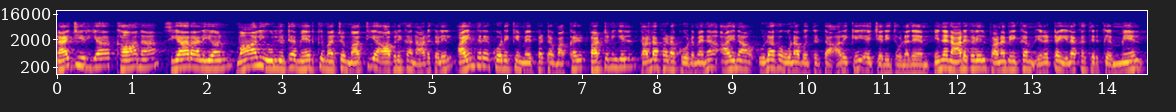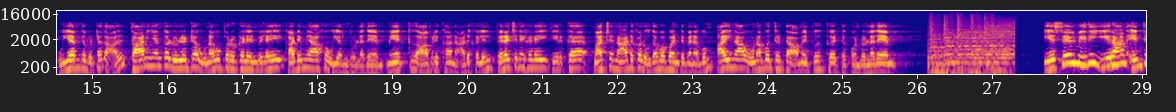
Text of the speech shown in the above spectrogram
நைஜீரியா கானா சியாராலியோன் மாலி உள்ளிட்ட மேற்கு மற்றும் மத்திய ஆப்பிரிக்க நாடுகளில் ஐந்தரை கோடிக்கு மேற்பட்ட மக்கள் பட்டினியில் தள்ளப்படக்கூடும் என ஐநா உலக உணவு திட்ட அறிக்கை எச்சரித்துள்ளது. இந்த நாடுகளில் பணவீக்கம் இரட்டை இலக்கத்திற்கு மேல் உயர்ந்து விட்டதால் தானியங்கள் உள்ளிட்ட உணவுப் பொருட்களின் விலை கடுமையாக உயர்ந்துள்ளது. மேற்கு ஆப்பிரிக்கா நாடுகளில் பிரச்சனைகளை தீர்க்க மற்ற நாடுகள் உதவ வேண்டும் எனவும் ஐநா உணவு திட்ட அமைப்பு கேட்டுக்கொண்டுள்ளது இஸ்ரேல் மீது ஈரான் எந்த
